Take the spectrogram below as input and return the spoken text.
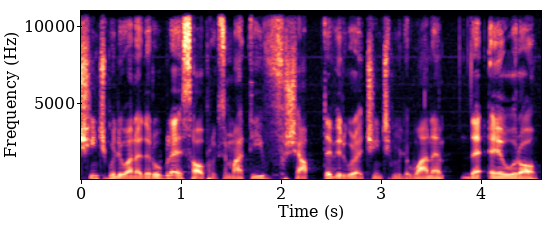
5 milioane de ruble sau aproximativ 7,5 milioane de euro.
